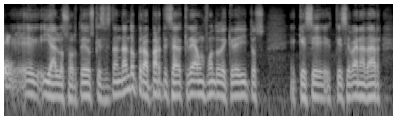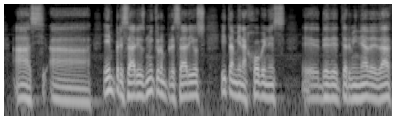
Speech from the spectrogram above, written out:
eh, y a los sorteos que se están dando, pero aparte se crea un fondo de créditos que se, que se van a dar a, empresarios, microempresarios y también a jóvenes eh, de determinada edad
